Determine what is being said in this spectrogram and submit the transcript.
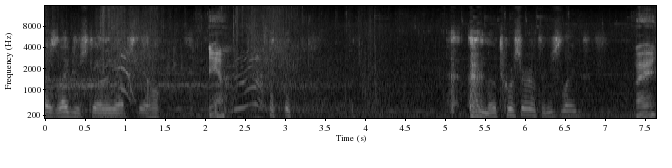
thought his legs were standing up still. Damn. no torso or anything, just legs. Alright.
